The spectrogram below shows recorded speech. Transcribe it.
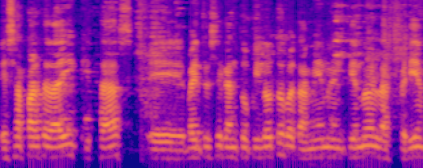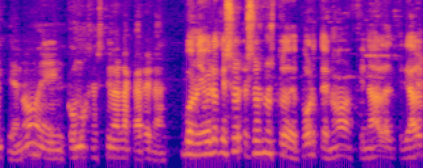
Esa parte de ahí quizás eh, va intrínseca en tu piloto, pero también entiendo en la experiencia, ¿no? En cómo gestionar la carrera. Bueno, yo creo que eso, es nuestro deporte, ¿no? Al final, el trial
